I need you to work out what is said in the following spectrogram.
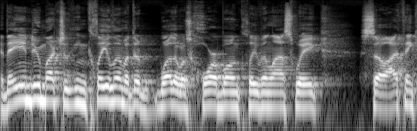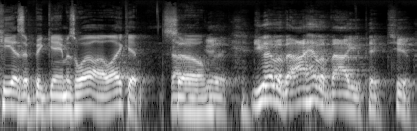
they didn't do much in Cleveland, but the weather was horrible in Cleveland last week. So I think he has a big game as well. I like it. So Sounds good. You have a? I have a value pick too.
